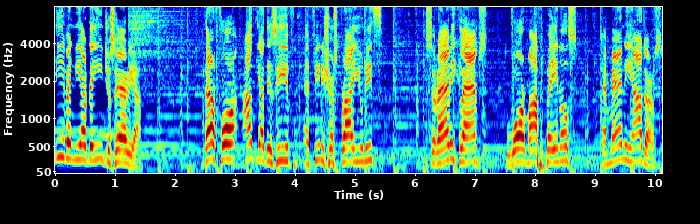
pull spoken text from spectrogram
even near the hinges area. Therefore, anti-adhesive and finisher spray units, ceramic lamps to warm up panels, and many others.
